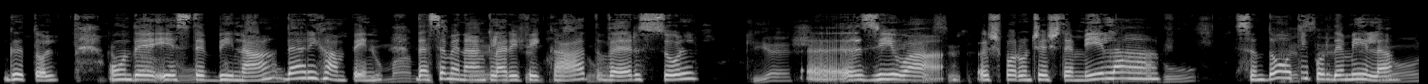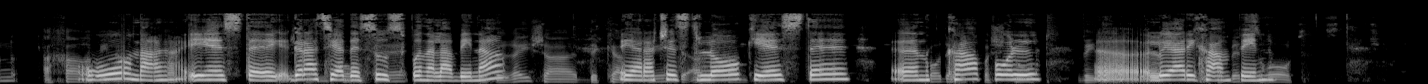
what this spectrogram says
gâtul, unde este Bina de Arihampin. De asemenea, am clarificat versul ziua își poruncește mila. Sunt două tipuri de milă. Una este grația de sus până la Bina, iar acest loc este în capul lui Arihampin.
